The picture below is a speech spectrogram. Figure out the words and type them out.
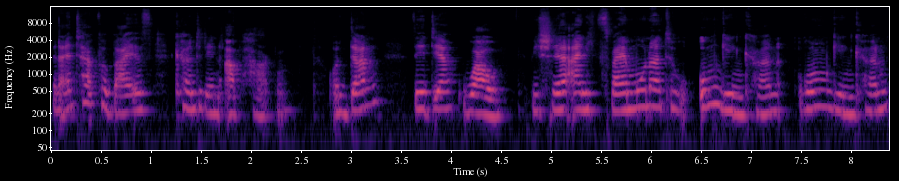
wenn ein Tag vorbei ist, könnt ihr den abhaken. Und dann seht ihr, wow, wie schnell eigentlich zwei Monate umgehen können, rumgehen können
